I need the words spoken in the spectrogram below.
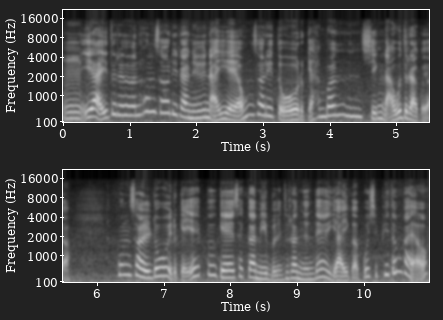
음, 이 아이들은 홍설이라는 아이예요. 홍설이 또 이렇게 한 번씩 나오더라고요. 홍설도 이렇게 예쁘게 색감이 물들었는데 이 아이가 꽃이 피던가요?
